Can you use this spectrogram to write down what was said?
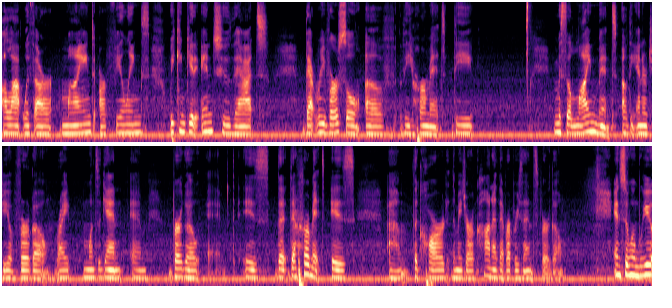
a lot with our mind, our feelings, we can get into that that reversal of the hermit, the misalignment of the energy of Virgo, right? And once again, um, Virgo eh, is the the hermit is um, the card, the major arcana that represents Virgo. And so when we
